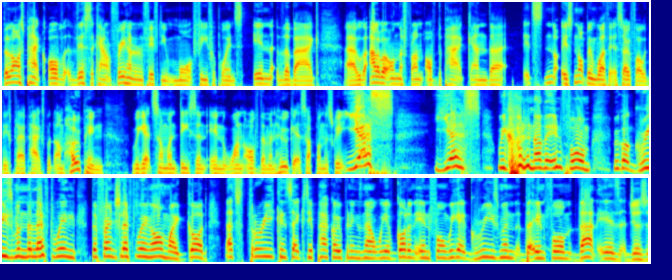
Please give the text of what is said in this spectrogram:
the last pack of this account 350 more FIFA points in the bag. Uh, we've got Alaba on the front of the pack, and uh, it's not it's not been worth it so far with these player packs, but I'm hoping we get someone decent in one of them. And who gets up on the screen? Yes! Yes, we got another inform. We got Griezmann, the left wing, the French left wing. Oh my God, that's three consecutive pack openings now. We have got an inform. We get Griezmann, the inform. That is just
